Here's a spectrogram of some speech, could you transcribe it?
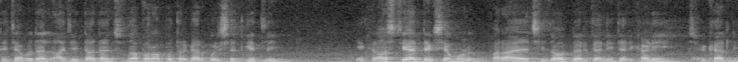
त्याच्याबद्दल अजितदादांसुद्धा परवा पत्रकार परिषद घेतली. एक राष्ट्रीय अध्यक्ष म्हणून परायाची जबाबदारी त्यांनी त्या ठिकाणी स्वीकारली.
